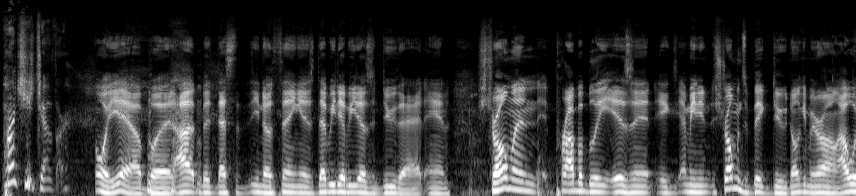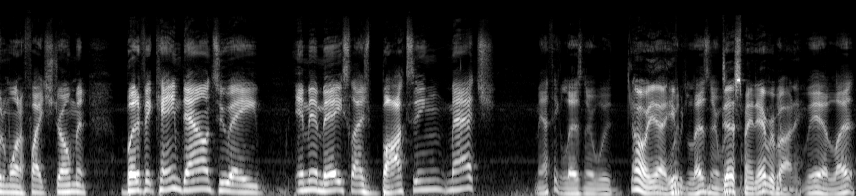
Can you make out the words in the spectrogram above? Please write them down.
punch each other. Oh yeah, but I but that's the you know thing is WWE doesn't do that, and Strowman probably isn't. I mean, Strowman's a big dude. Don't get me wrong. I wouldn't want to fight Strowman, but if it came down to a MMA slash boxing match, mean, I think Lesnar would. Oh yeah, he would would Lesnar would- decimate everybody. would- yeah, Le-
